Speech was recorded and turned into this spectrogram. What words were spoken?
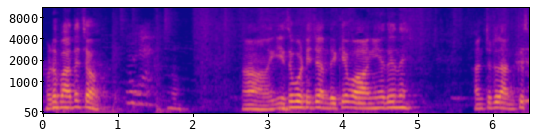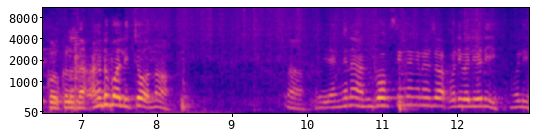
ഇവിടെ പാത്തച്ചോ ആ കീസ് പൊട്ടിച്ച? എന്തൊക്കെയാ വാങ്ങിയതെന്ന്? അണിച്ചിട്ട് എനിക്ക് സ്കൂൾക്കുള്ളത് അങ്ങോട്ട് വലിച്ചോ എന്നോ ആ എങ്ങനെ അൺബോക്സിങ് എങ്ങനെ വലിയ വലിയ വലി വലി വലി.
